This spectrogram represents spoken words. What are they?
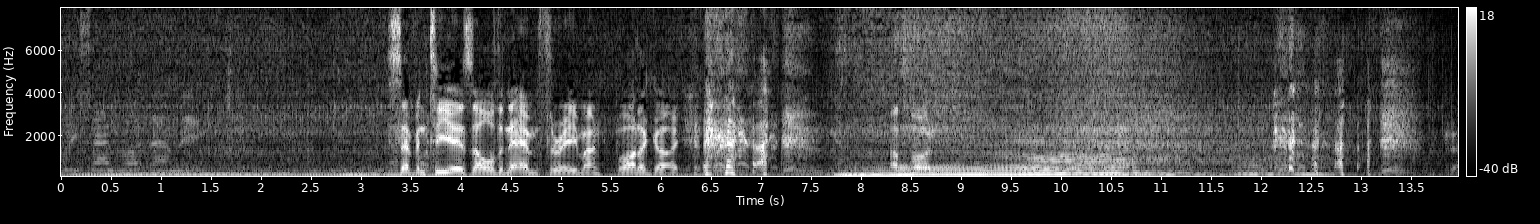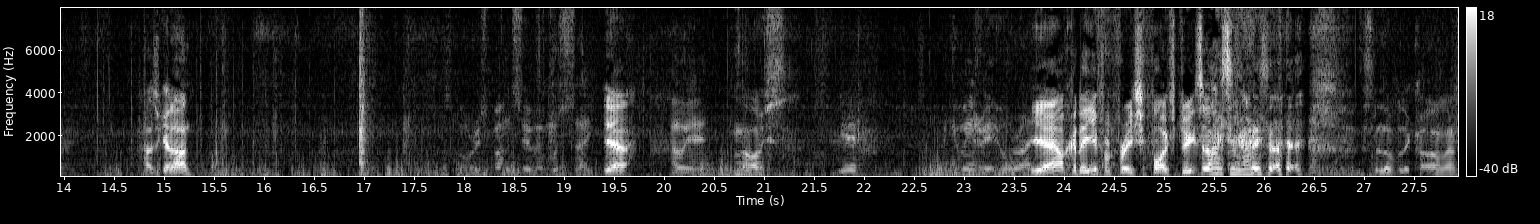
what it sounds like down there. 70 years old and an M3, man. What a guy. Have fun. Great. How'd you get on? It's more responsive, I must say. Yeah. Oh yeah. Nice. Yeah. Could you hear it all right? Yeah, I could hear you from three, five streets away, to be honest. it's a lovely car, man.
